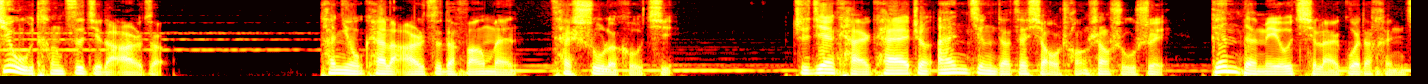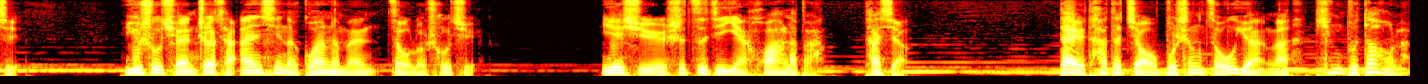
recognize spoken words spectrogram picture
就疼自己的儿子。他扭开了儿子的房门，才舒了口气。只见凯凯正安静地在小床上熟睡，根本没有起来过的痕迹。于书全这才安心地关了门，走了出去。也许是自己眼花了吧，他想。待他的脚步声走远了，听不到了，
